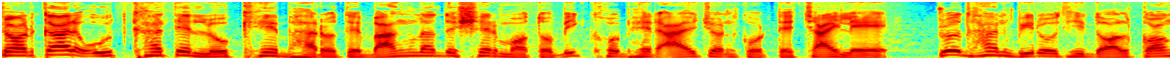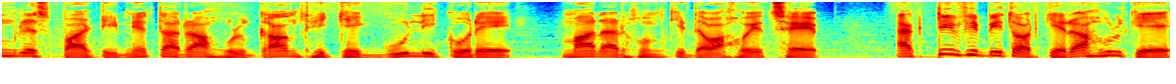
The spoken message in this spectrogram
সরকার উৎখাতের লক্ষ্যে ভারতে বাংলাদেশের মতো বিক্ষোভের আয়োজন করতে চাইলে প্রধান বিরোধী দল কংগ্রেস পার্টির নেতা রাহুল গান্ধীকে গুলি করে মারার হুমকি দেওয়া হয়েছে। এক টিভি বিতর্কে রাহুলকে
